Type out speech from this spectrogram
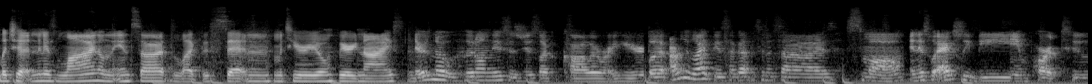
But yeah, and then it's lined on the inside, like this satin material. Very nice. There's no hood on this, it's just like a collar right here. But I really like this. I got this in a size small. And this will actually be in part two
